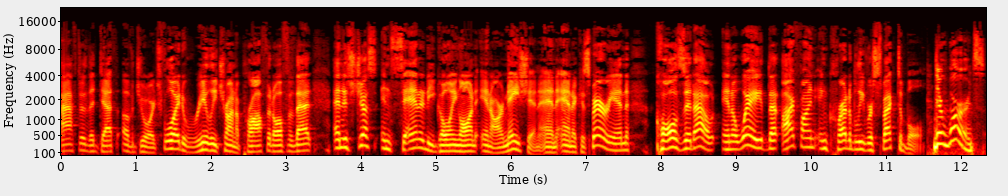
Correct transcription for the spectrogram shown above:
after the death of George Floyd, really trying to profit off of that. And it's just insanity going on in our nation. And Ana Kasparian calls it out in a way that I find incredibly respectable. Their words,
